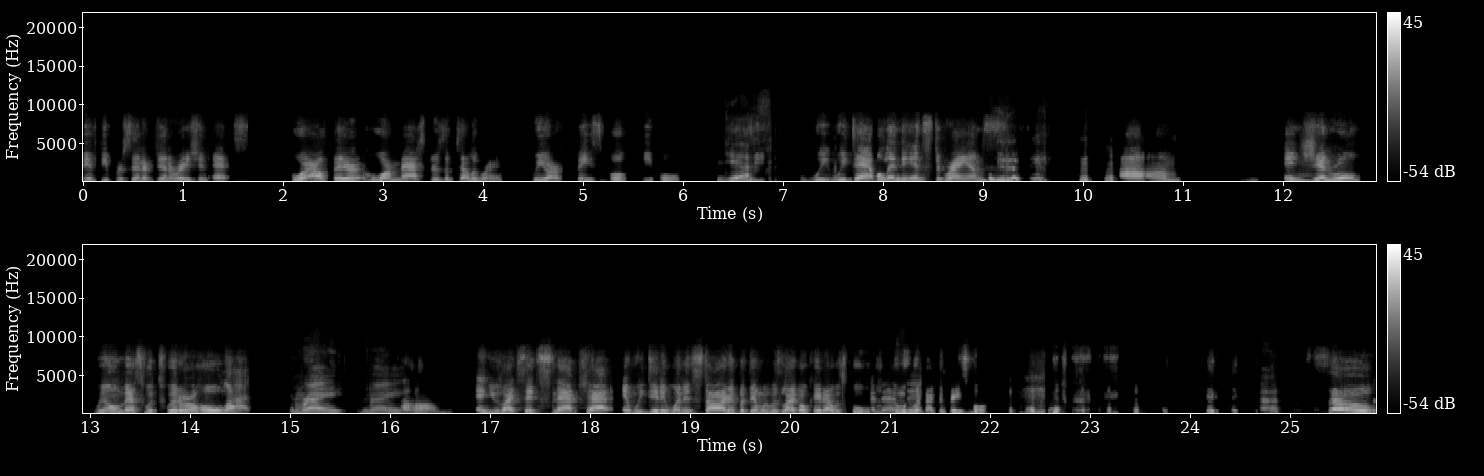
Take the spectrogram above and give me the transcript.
50% of Generation X who are out there who are masters of Telegram. We are Facebook people. Yes. We we, we dabble in the Instagrams. um in general, we don't mess with Twitter a whole lot. Right, right. Um, and you like said Snapchat, and we did it when it started, but then we was like, okay, that was cool, and, and we it. went back to Facebook. so,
